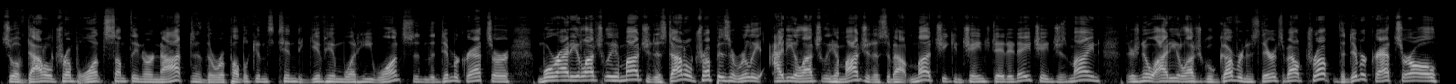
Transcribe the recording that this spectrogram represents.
So if Donald Trump wants something or not, uh, the Republicans tend to give him what he wants, and the Democrats are more ideologically homogenous. Donald Trump isn't really ideologically homogenous about much. He can change day to day, change his mind. There's no ideological governance there. It's about Trump. The Democrats are all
